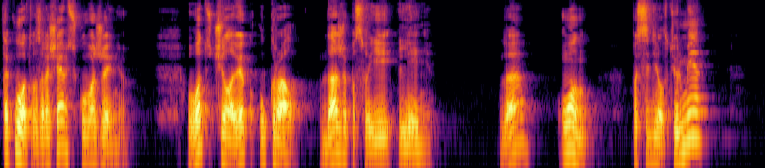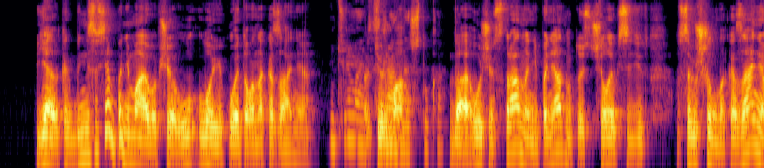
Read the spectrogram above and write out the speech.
Так вот, возвращаемся к уважению. Вот человек украл, даже по своей лени. Да? Он посидел в тюрьме. Я как бы не совсем понимаю вообще логику этого наказания. Ну, тюрьма это Тюрьма. странная штука. Да, очень странно, непонятно. То есть человек сидит, совершил наказание,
